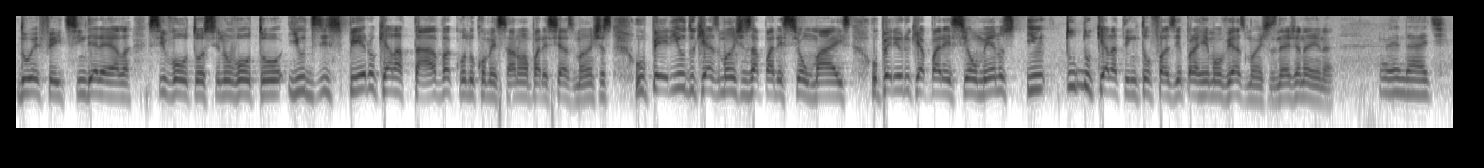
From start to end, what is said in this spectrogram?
do efeito Cinderela, se voltou, se não voltou, e o desespero que ela tava quando começaram a aparecer as manchas, o período que as manchas apareciam mais, o período que apareciam menos e tudo que ela tentou fazer para remover as manchas, né, Janaína? Verdade.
